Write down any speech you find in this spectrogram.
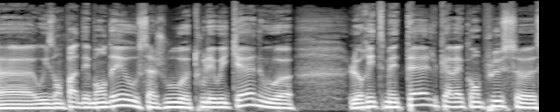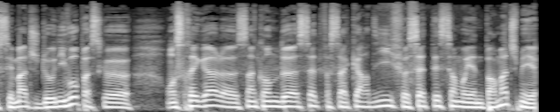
euh, où ils n'ont pas débandé, où ça joue euh, tous les week-ends, où euh, le rythme est tel qu'avec en plus euh, ces matchs de haut niveau, parce que on se régale 52 à 7 face à Cardiff, 7 essais en moyenne par match, mais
